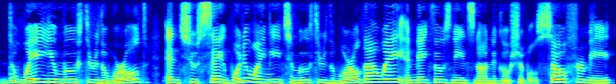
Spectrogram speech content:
the way you move through the world and to say, what do I need to move through the world that way and make those needs non negotiable. So for me,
